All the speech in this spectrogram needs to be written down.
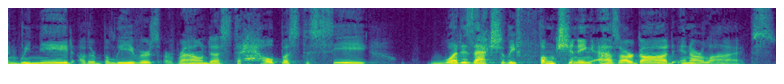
And we need other believers around us to help us to see what is actually functioning as our God in our lives.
